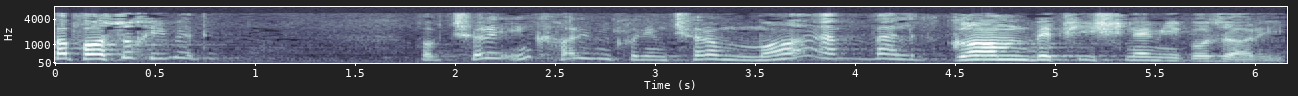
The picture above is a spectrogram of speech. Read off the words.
تا پاسخی بده. خب چرا این کاری می‌کنیم؟ چرا ما اول گام به پیش نمی‌گذاریم؟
